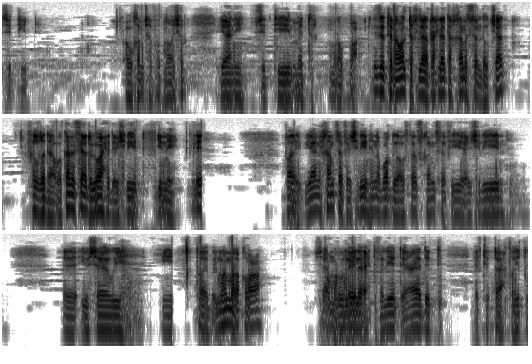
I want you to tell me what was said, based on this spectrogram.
60 أو خمسة في اتناشر يعني ستين متر مربع. إذا تناولت خلال رحلتك خمس سندوتشات في الغداء وكان سعر الواحد عشرين جنيه. ليه؟ طيب يعني خمسة في عشرين هنا برضو يا أستاذ خمسة في عشرين آه، يساوي طيب المهم رقم أربعة شامر الليلة احتفالية إعادة افتتاح طريق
